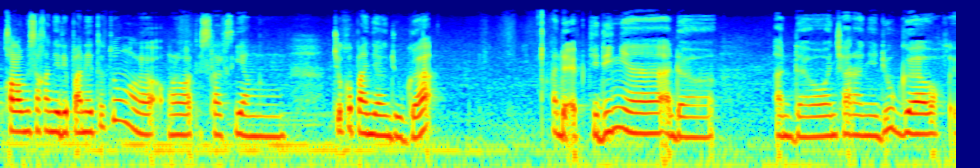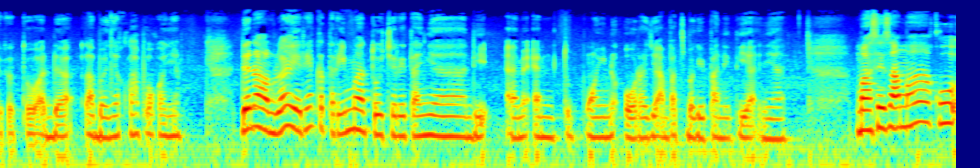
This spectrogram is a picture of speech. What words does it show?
kalau misalkan jadi panitia tuh ngelewati seleksi yang cukup panjang juga. Ada FGD-nya, ada ada wawancaranya juga waktu itu tuh ada lah banyak lah pokoknya. Dan alhamdulillah akhirnya keterima tuh ceritanya di MM 2.0 Raja Ampat sebagai panitianya. Masih sama aku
